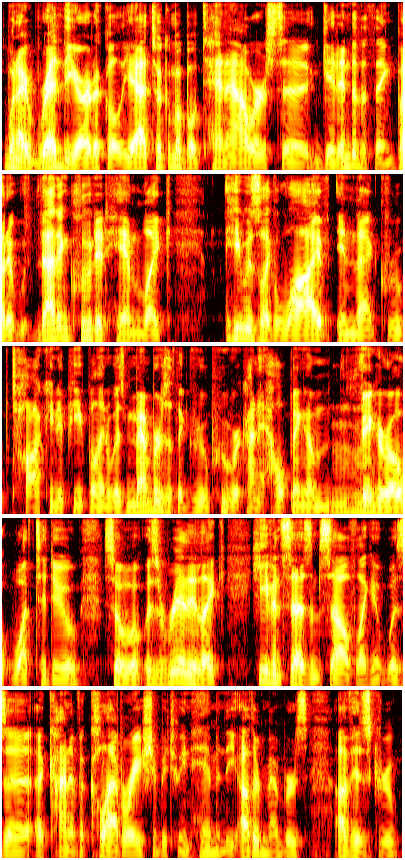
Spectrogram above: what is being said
when I read the article, yeah, it took him about ten hours to get into the thing, but it that included him like he was like live in that group talking to people, and it was members of the group who were kind of helping him figure out what to do. So it was really like he even says himself like it was a, a kind of a collaboration between him and the other members of his group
